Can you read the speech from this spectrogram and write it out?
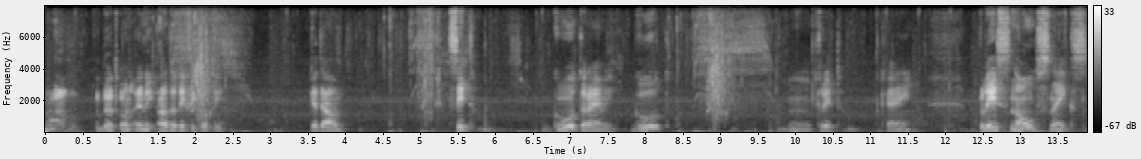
than on any other difficulty. Get down. Sit. Good, Remy. Good. Hmm, crit. Okay. Please no snakes.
